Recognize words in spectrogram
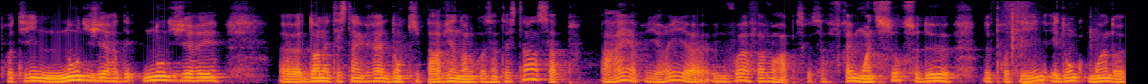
protéines non digérées, euh, dans l'intestin grêle, donc qui parviennent dans le gros intestin, ça paraît a priori euh, une voie favorable, parce que ça ferait moins de sources de, protéines et donc moindre,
